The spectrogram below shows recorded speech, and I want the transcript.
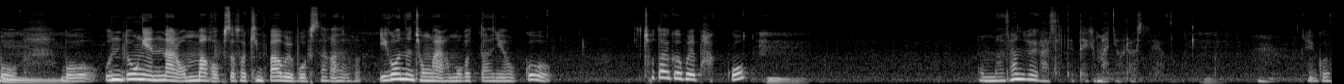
뭐 음. 뭐 운동회 날 엄마가 없어서 김밥을 못 사가서 이거는 정말 아무것도 아니었고 초월급을 받고 음. 엄마 산소에 갔을 때 되게 많이 울었어요. 음, 그리고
